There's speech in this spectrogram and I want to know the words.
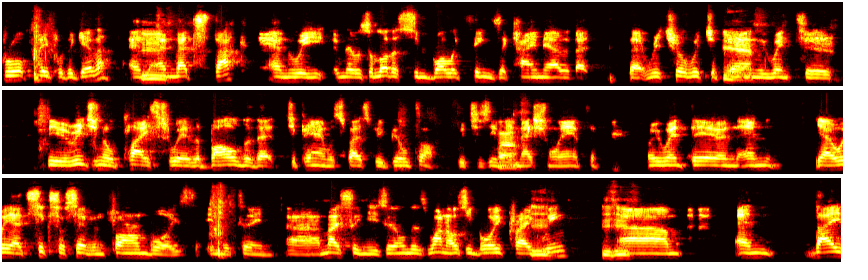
brought people together, and mm. and that stuck and we and there was a lot of symbolic things that came out of that that ritual with Japan. Yeah. We went to the original place where the boulder that Japan was supposed to be built on, which is in wow. their national anthem. We went there and and yeah, we had six or seven foreign boys in the team, uh, mostly New Zealanders. One Aussie boy, Craig mm. Wing, mm-hmm. um, and they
